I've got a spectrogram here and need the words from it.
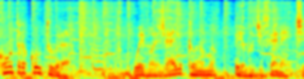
Contra a cultura. O Evangelho clama pelo diferente.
